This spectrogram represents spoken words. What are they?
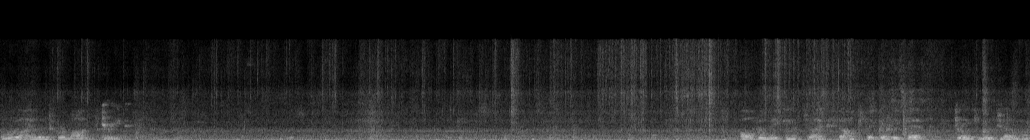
Blue Island, Vermont Street. Also making flag stops at 35th Street, Lou Jones,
